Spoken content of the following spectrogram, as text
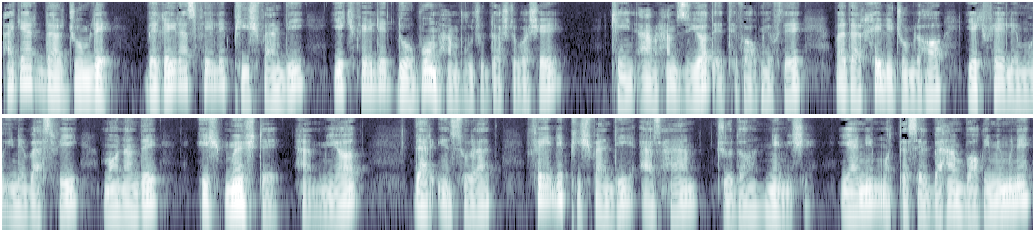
اگر در جمله به غیر از فعل پیشوندی یک فعل دوم هم وجود داشته باشه که این امر هم زیاد اتفاق میفته و در خیلی جمله ها یک فعل معین وصفی مانند ich möchte هم میاد در این صورت فعل پیشوندی از هم جدا نمیشه یعنی متصل به هم باقی میمونه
